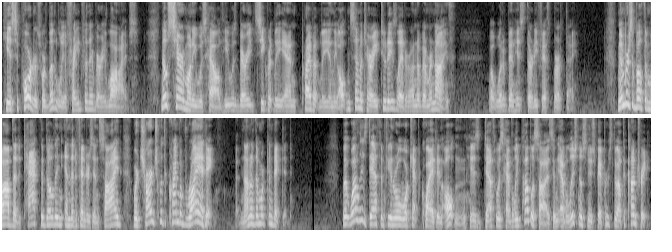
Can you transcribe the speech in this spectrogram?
His supporters were literally afraid for their very lives. No ceremony was held. He was buried secretly and privately in the Alton Cemetery two days later on November 9th, what would have been his 35th birthday. Members of both the mob that attacked the building and the defenders inside were charged with the crime of rioting, but none of them were convicted. But while his death and funeral were kept quiet in Alton, his death was heavily publicized in abolitionist newspapers throughout the country,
